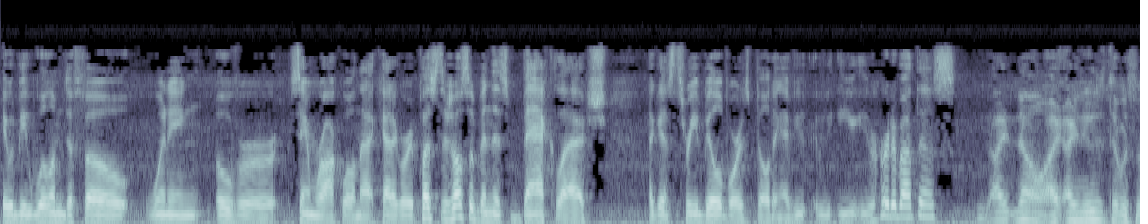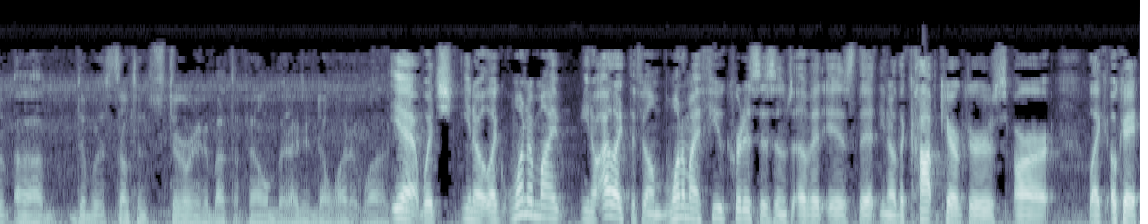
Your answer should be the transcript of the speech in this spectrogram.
it would be Willem Dafoe winning over Sam Rockwell in that category. Plus, there's also been this backlash against Three Billboards building. Have you you, you heard about this? I no, I, I knew that there was a, uh, there was something stirring about the film, but I didn't know what it was. Yeah, which you know, like one of my, you know, I like the film. One of my few criticisms of it is that you know the cop characters are like, okay,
